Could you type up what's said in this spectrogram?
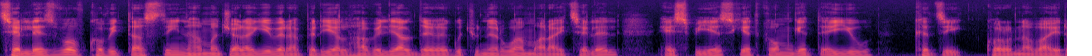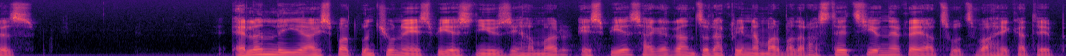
Ցելեզվով COVID-19 համաճարակի վերաբերյալ հավելյալ դեղեցություններով համար այցելել sbs.com.au քծի կորոնավիրուս Ellen Lee այս պատմությունը SBS News-ի համար SBS հայկական ծրագրին համար պատրաստեց եւ ներկայացուց Վահե Կատեփ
